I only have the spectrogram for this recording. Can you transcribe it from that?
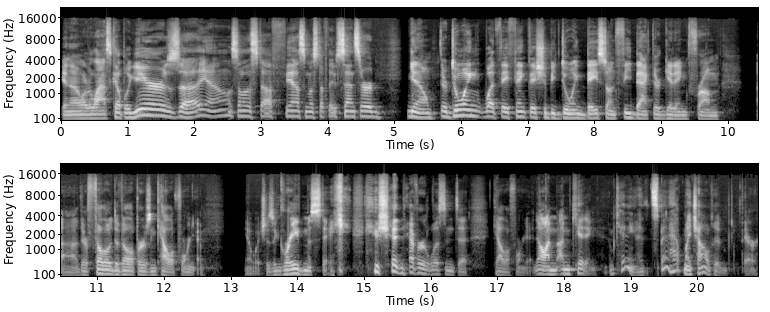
you know, over the last couple of years. Uh, you know, some of the stuff, yeah, some of the stuff they've censored. You know, they're doing what they think they should be doing based on feedback they're getting from uh, their fellow developers in California you know, which is a grave mistake. you should never listen to California. No, I'm, I'm kidding. I'm kidding. I spent half my childhood there.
